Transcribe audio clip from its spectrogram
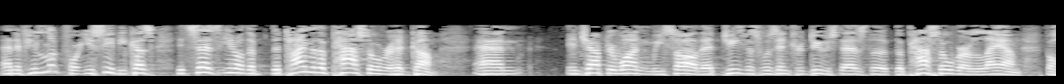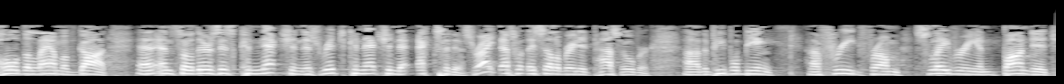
And if you look for it, you see, because it says, you know, the, the time of the Passover had come. And in chapter 1, we saw that Jesus was introduced as the, the Passover lamb. Behold the Lamb of God. And, and, so there's this connection, this rich connection to Exodus, right? That's what they celebrated Passover. Uh, the people being uh, freed from slavery and bondage.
